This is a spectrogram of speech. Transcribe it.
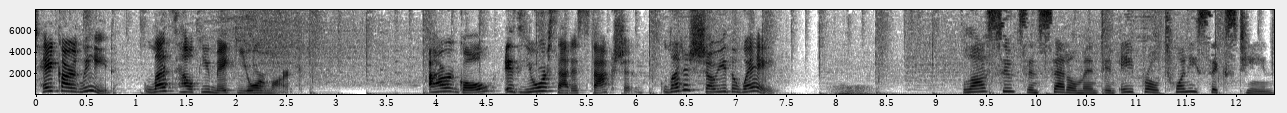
Take our lead. Let's help you make your mark. Our goal is your satisfaction. Let us show you the way. Lawsuits and settlement In April 2016,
